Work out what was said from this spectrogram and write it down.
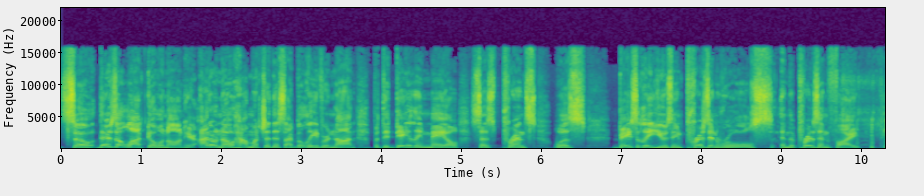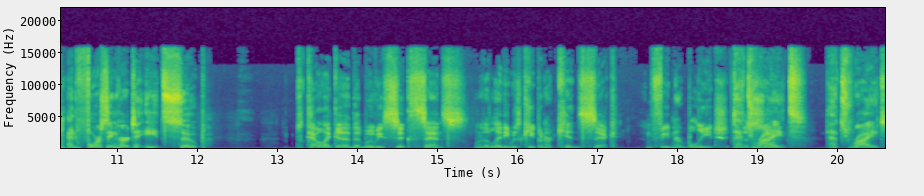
So there's a lot going on here. I don't know how much of this I believe or not, but the Daily Mail says Prince was basically using prison rules in the prison fight and forcing her to eat soup. It's kind of like uh, the movie Sixth Sense, where the lady was keeping her kids sick and feeding her bleach. That's soup. right. That's right.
